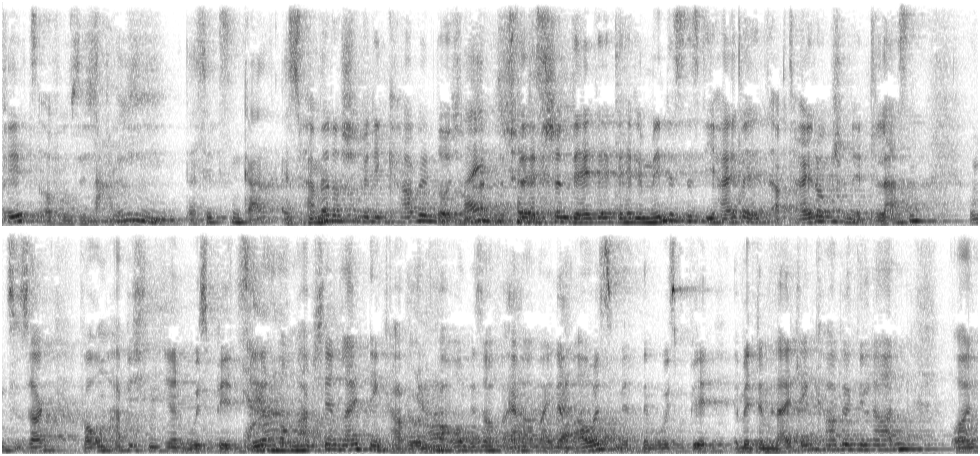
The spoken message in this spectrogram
fehlt es offensichtlich. Nein, da sitzen ganz. Also das haben wir doch schon mit den Kabeln durcheinander. Nein, der, schon, der, der, der, hätte mindestens die halbe Abteilung schon entlassen, um zu sagen, warum habe ich denn hier ein USB-C ja. und warum habe ich hier ein Lightning-Kabel ja. und warum ist auf einmal meine Maus mit einem USB, äh, mit einem Lightning-Kabel geladen und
